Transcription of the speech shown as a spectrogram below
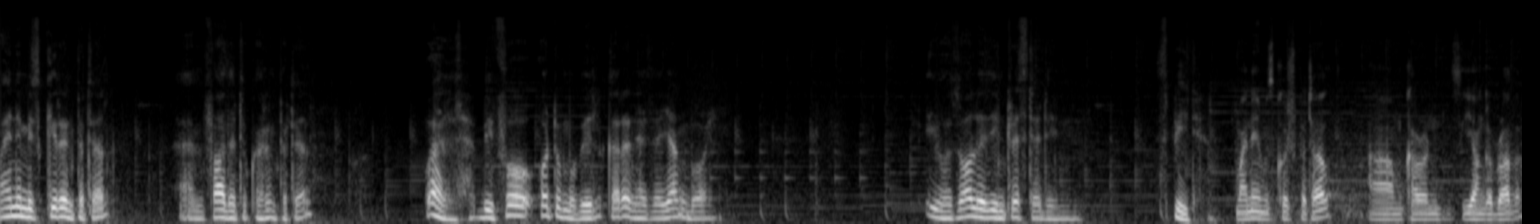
My name is Kiran Patel. I'm father to Karan Patel. Well, before automobile, Karan as a young boy, he was always interested in speed. My name is Kush Patel. I'm Karan's younger brother.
